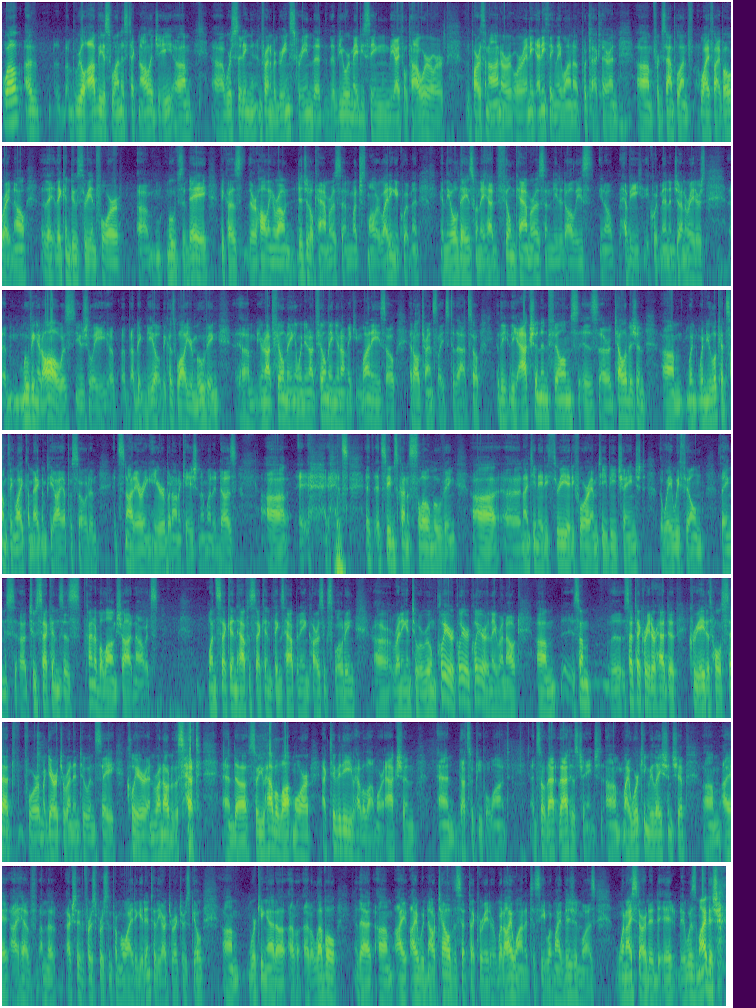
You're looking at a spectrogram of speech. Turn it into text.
Well, a, a real obvious one is technology. Um, uh, we're sitting in front of a green screen that the viewer may be seeing the Eiffel Tower or the Parthenon or, or any, anything they want to put back there. And um, for example, on Hawaii 5 right now, they, they can do three and four um, moves a day because they're hauling around digital cameras and much smaller lighting equipment. In the old days when they had film cameras and needed all these, you know, heavy equipment and generators, uh, moving at all was usually a, a, a big deal because while you're moving, um, you're not filming, and when you're not filming, you're not making money. So it all translates to that. So the, the action in films is or television. Um, when when you look at something like a Magnum PI episode, and it's not airing here, but on occasion, and when it does, uh, it, it's, it, it seems kind of slow moving. Uh, uh, 1983, 84, MTV changed the way we film things. Uh, two seconds is kind of a long shot now. It's one second, half a second, things happening, cars exploding, uh, running into a room, clear, clear, clear, and they run out. Um, some uh, set decorator had to create a whole set for McGarrett to run into and say clear and run out of the set. And uh, so you have a lot more activity, you have a lot more action, and that's what people want. And so that, that has changed. Um, my working relationship, um, I, I have, I'm the, actually the first person from Hawaii to get into the Art Directors Guild, um, working at a, at a, level that um, I, I would now tell the set decorator what I wanted to see, what my vision was. When I started, it, it was my vision,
